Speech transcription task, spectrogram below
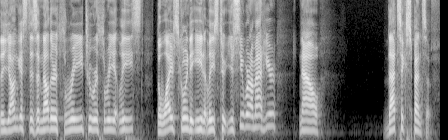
The youngest is another three, two or three at least. The wife's going to eat at least two. You see where I'm at here? Now, that's expensive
